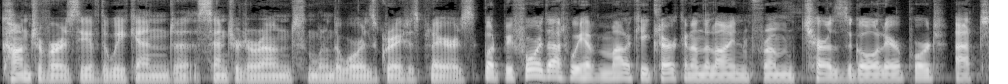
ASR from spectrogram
controversy of the weekend uh, centred around one of the world's greatest players. But before that, we have Malachy Clerkin on the line from Charles de Gaulle Airport. At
